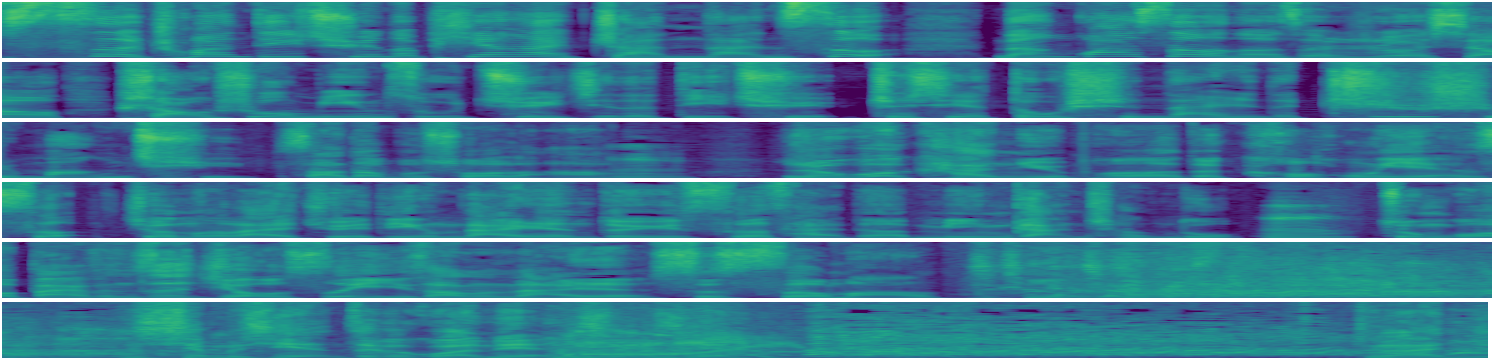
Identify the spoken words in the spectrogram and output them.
四川地区呢偏爱斩男色，南瓜色呢则热销少数民族聚集的地区，这些都是男人的知识盲区。啥都不说了啊，嗯，如果看女朋友的口红颜色就能来决定男人对于色彩的敏感程度，嗯，中国百分之九十以上的男人是色盲。你信不信这个观点？你信不信？来，你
